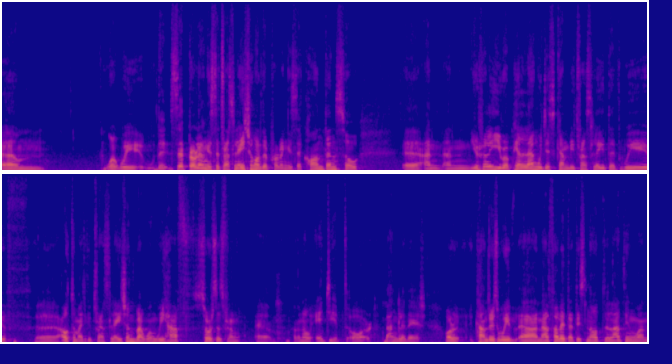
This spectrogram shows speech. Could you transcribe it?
um, what we, the, the, problem is the translation or the problem is the content. So, uh, and, and usually European languages can be translated with uh, automatic translation, but when we have sources from, um, I don't know, Egypt or Bangladesh or countries with an alphabet that is not the Latin one,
